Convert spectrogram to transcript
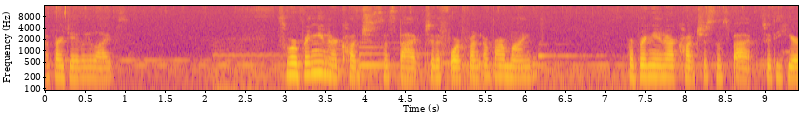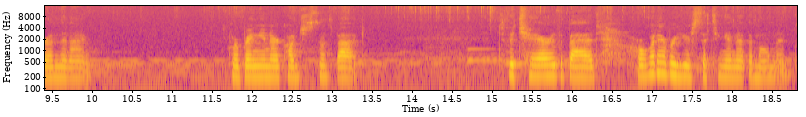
of our daily lives. So we're bringing our consciousness back to the forefront of our mind. We're bringing our consciousness back to the here and the now. We're bringing our consciousness back to the chair, the bed, or whatever you're sitting in at the moment.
